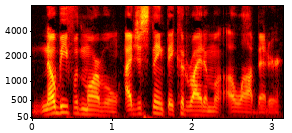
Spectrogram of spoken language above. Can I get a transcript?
no beef with Marvel. I just think they could write him a lot better.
